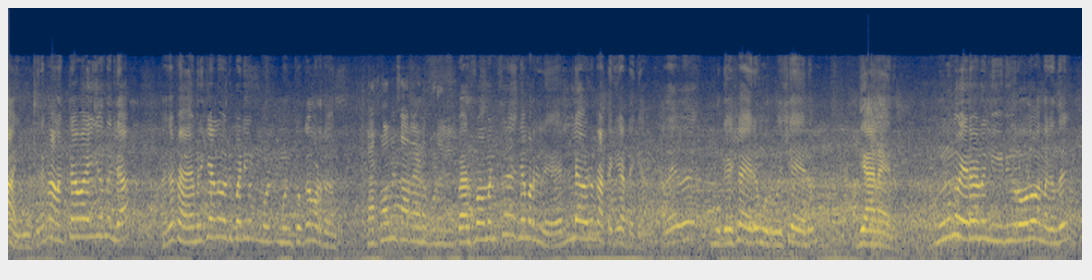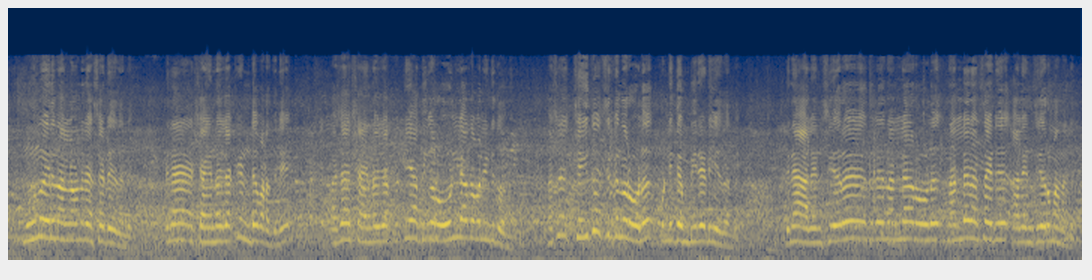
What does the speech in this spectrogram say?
ആ യൂത്തിന് കണക്ട് ആവായിക്കൊന്നുമില്ല പക്ഷേ ഫാമിലിക്കാണ് ഒരുപടി മുൻ മുൻതൂക്കം കൊടുത്തത്. പെർഫോമൻസ് ഞാൻ പറഞ്ഞില്ലേ എല്ലാവരും കട്ടയ്ക്ക്. കട്ടയ്ക്കാണ് അതായത് മുകേഷ് ആയാലും ഉർവശി ആയാലും ധ്യാനായാലും മൂന്ന് പേരാണ് ലീഡിങ് റോൾ വന്നിരിക്കുന്നത്. മൂന്ന് പേര് നല്ലോണം രസമായിട്ട് ചെയ്തിട്ടുണ്ട്. പിന്നെ ഷൈൻഡോ ചക്ക ഉണ്ട് പടത്തിൽ പക്ഷേ ഷൈൻഡോ ചക്കയ്ക്ക് അധികം റോളില്ലാത്ത പോലെ എനിക്ക് തോന്നി. പക്ഷേ ചെയ്തു വെച്ചിരിക്കുന്ന റോൾ പുള്ളി ഗംഭീരമായിട്ട് ചെയ്തിട്ടുണ്ട്. പിന്നെ അലൻസിയർ ഇതിൽ നല്ല റോൾ നല്ല രസമായിട്ട് അലൻസിയറും വന്നിട്ടുണ്ട്.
